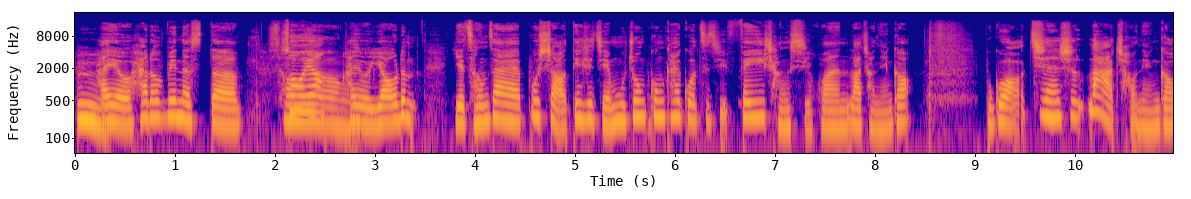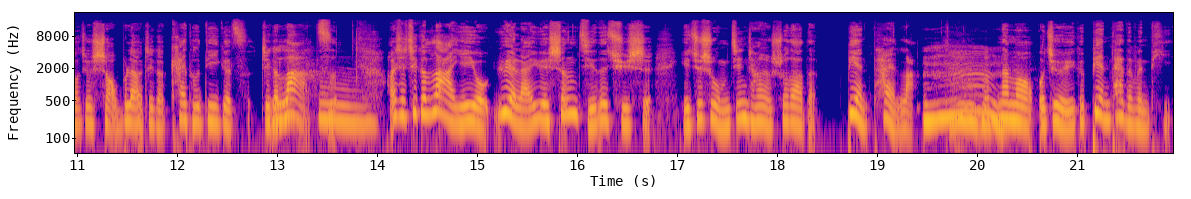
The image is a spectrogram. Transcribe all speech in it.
嗯，还有 Hello Venus 的 So Young，还有 Yeon，也曾在不少电视节目中公开过自己非常喜欢辣炒年糕。不过，既然是辣炒年糕，就少不了这个开头第一个字，这个“辣”字。嗯而且这个辣也有越来越升级的趋势，也就是我们经常有说到的变态辣。嗯，那么我就有一个变态的问题，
